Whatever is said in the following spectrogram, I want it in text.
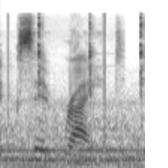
Exit right.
